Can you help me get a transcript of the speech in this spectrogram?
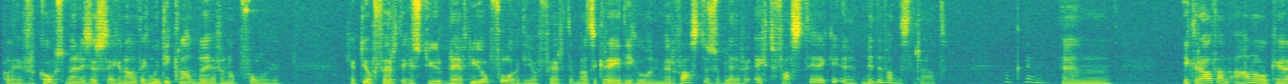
allee, verkoopsmanagers zeggen altijd, je moet die klant blijven opvolgen. Je hebt die offerte gestuurd, blijf die opvolgen, die offerte. Maar ze krijgen die gewoon niet meer vast, dus ze blijven echt vaststeken in het midden van de straat. Oké. En ik raad dan aan ook, hè,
